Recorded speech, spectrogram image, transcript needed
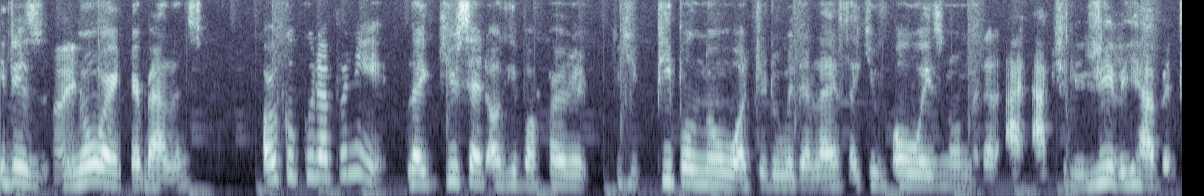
It is nowhere near balance अर्को कुरा पनि लाइक यु सेट अघि भर्खर you- people know what to do with their life. Like you've always known that I actually really haven't.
